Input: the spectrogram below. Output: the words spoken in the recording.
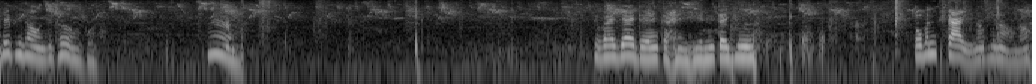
ได้พี่น้องจะเทิงปุ่นงามแต่ว่ายายแดงก็ให้เห็นแต่อยู่ตัวมันไก่เนาะพี่น้องเนาะ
